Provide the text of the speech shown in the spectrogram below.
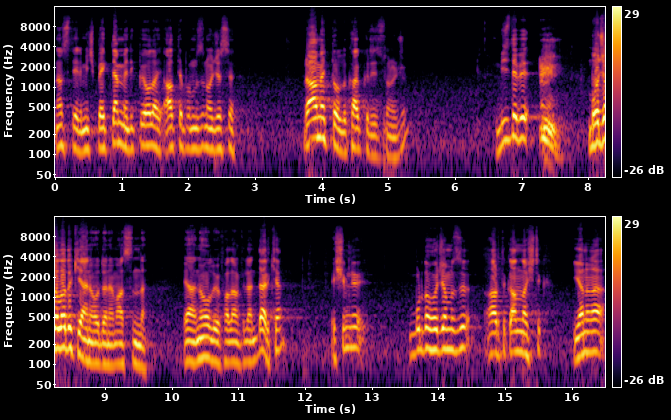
nasıl diyelim hiç beklenmedik bir olay. Altyapımızın hocası rahmetli oldu kalp krizi sonucu. Biz de bir bocaladık yani o dönem aslında. Ya ne oluyor falan filan derken. E şimdi burada hocamızı artık anlaştık. Yanına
